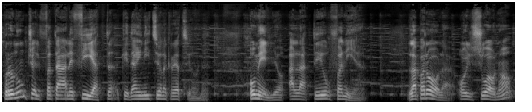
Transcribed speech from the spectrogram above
pronuncia il fatale fiat che dà inizio alla creazione, o meglio alla teofania. La parola o il suono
